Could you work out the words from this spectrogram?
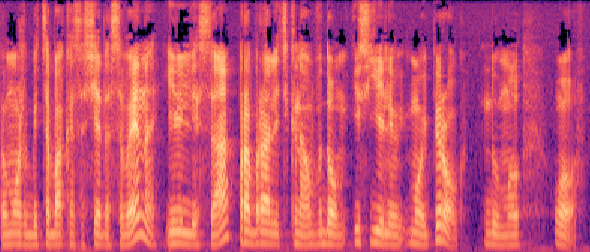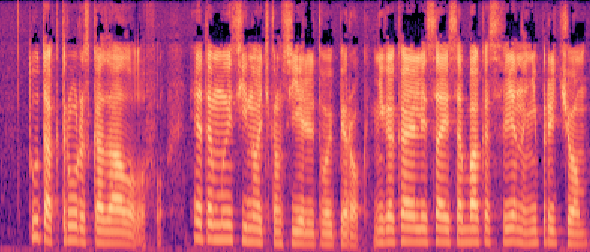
то, может быть, собака соседа Свена или лиса пробрались к нам в дом и съели мой пирог, думал Олаф. Тут Актру рассказал Олафу – это мы с енотиком съели твой пирог. Никакая лиса и собака с фена ни при чем.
